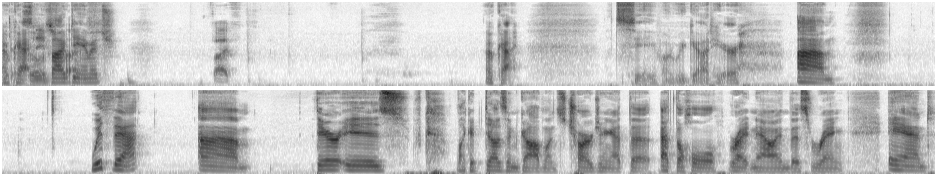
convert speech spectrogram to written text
Okay, so five, five. damage. Five. Okay. Let's see what we got here. Um, with that, um, there is like a dozen goblins charging at the at the hole right now in this ring, and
